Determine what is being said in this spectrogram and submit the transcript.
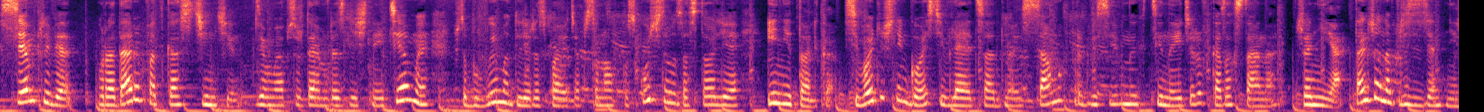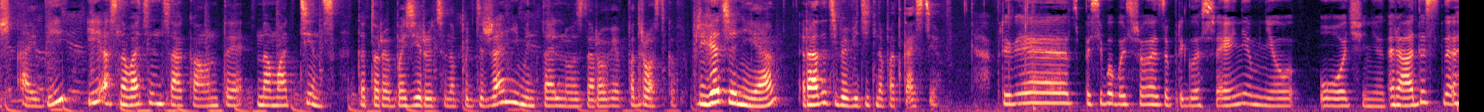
Всем привет! В Радаре подкаст Чин-Чин, где мы обсуждаем различные темы, чтобы вы могли разбавить обстановку скучного застолья и не только. Сегодняшний гость является одной из самых прогрессивных тинейджеров Казахстана – Жания. Также она президент ниш IB и основательница аккаунта Nomad Teens, которая базируется на поддержании ментального здоровья подростков. Привет, Жания! Рада тебя видеть на подкасте. Привет! Спасибо большое за приглашение. Мне очень радостно,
